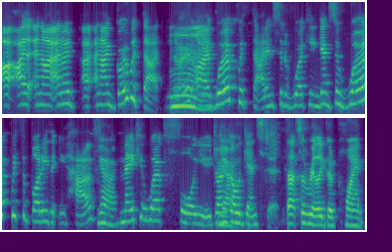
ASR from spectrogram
I and I, I don't I, and I go with that. You know, Mm. I work with that instead of working against. So work with the body that you have. yeah, Make it work for you. Don't Yeah. go against it. that's a really good point.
